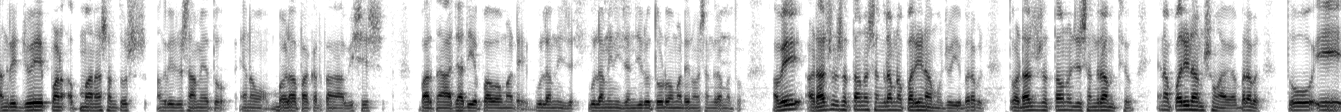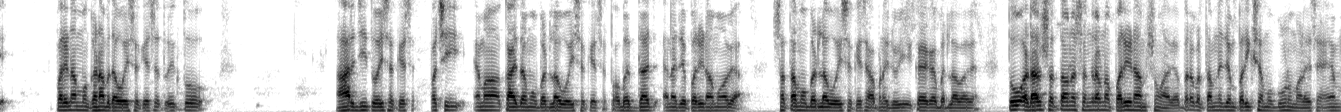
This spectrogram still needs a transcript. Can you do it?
અંગ્રેજોએ પણ અપમાન અસંતોષ અંગ્રેજો સામે હતો, એનો બળાપા કરતાં વિશેષ ભારતને આઝાદી અપાવવા માટે ગુલામની ગુલામીની જંજીરો તોડવા માટેનો સંગ્રામ હતો. હવે અઢારસો સત્તાવનના સંગ્રામના પરિણામો જોઈએ, બરાબર? તો અઢારસો સત્તાવનનો જે સંગ્રામ થયો, એના પરિણામ શું આવ્યા, બરાબર? તો એ પરિણામો ઘણા બધા હોઈ શકે છે. તો એક તો હાર જીત હોઈ શકે છે. પછી એમાં કાયદામાં બદલાવ હોઈ શકે છે. તો આ બધા જ એના જે પરિણામો આવ્યા, સત્તામાં બદલાવ હોઈ શકે છે. આપણે જોઈએ કયા કયા બદલાવ આવ્યા. તો અઢારસો સત્તાવનના સંગ્રામના પરિણામ શું આવ્યા? બરાબર? તમને જેમ પરીક્ષામાં ગુણ મળે છે, એમ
